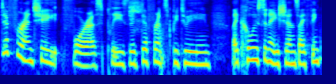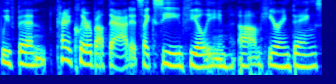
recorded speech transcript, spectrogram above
differentiate for us, please, the difference between like hallucinations? I think we've been kind of clear about that. It's like seeing, feeling, um, hearing things.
